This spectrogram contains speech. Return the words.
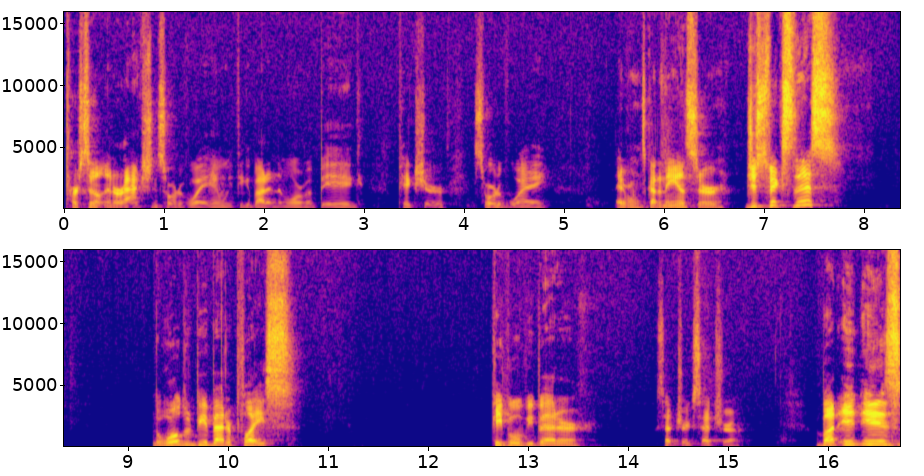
personal interaction sort of way, and we think about it in a more of a big picture sort of way. Everyone's got an answer. Just fix this. The world would be a better place. People would be better, etc., etc. But it is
